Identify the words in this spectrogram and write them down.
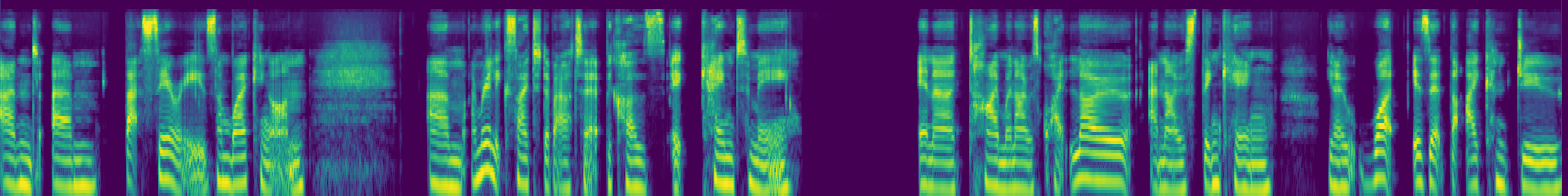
and um, that series I'm working on. Um, I'm really excited about it because it came to me in a time when I was quite low and I was thinking, you know, what is it that I can do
